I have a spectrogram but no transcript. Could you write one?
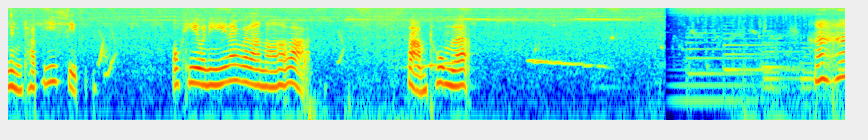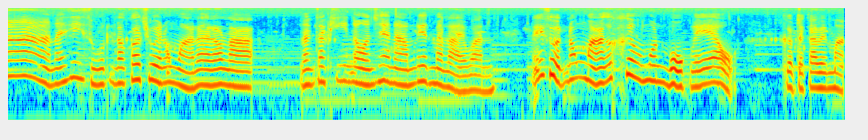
หนึ่งทับยี่สิบโอเควันนี้ได้เวลานอนแล้วล่ะสามทุ่มแล้วฮ่าฮ่าในที่สุดเราก็ช่วยน้องหมาได้แล้วล่ะหลังจากที่นอนแช่น้ำเล่นมาหลายวัน ในที่สุดน้องหมาก็ขึ้นมาบนบกแล้ว เกือบจะกลายเป็นหมา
